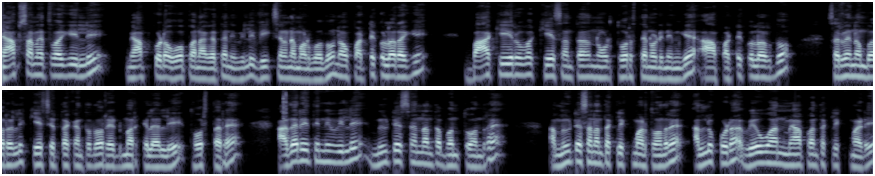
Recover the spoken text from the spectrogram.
ಮ್ಯಾಪ್ ಸಮೇತವಾಗಿ ಇಲ್ಲಿ ಮ್ಯಾಪ್ ಕೂಡ ಓಪನ್ ಆಗುತ್ತೆ. ನೀವು ಇಲ್ಲಿ ವೀಕ್ಷಣೆ ಮಾಡ್ಬೋದು. ನಾವು ಪರ್ಟಿಕ್ಯುಲರ್ ಆಗಿ ಬಾಕಿ ಇರುವ ಕೇಸ್ ಅಂತ ನೋಡಿ ತೋರಿಸ್ತೇವೆ ನೋಡಿ ನಿಮಗೆ. ಆ ಪರ್ಟಿಕ್ಯುಲರ್ದು ಸರ್ವೆ ನಂಬರಲ್ಲಿ ಕೇಸ್ ಇರ್ತಕ್ಕಂಥದ್ದು ರೆಡ್ ಮಾರ್ಕಲ್ಲಿ ತೋರಿಸ್ತಾರೆ. ಅದೇ ರೀತಿ ನೀವು ಇಲ್ಲಿ ಮ್ಯೂಟೇಷನ್ ಅಂತ ಬಂತು ಅಂದರೆ, ಆ ಮ್ಯೂಟೇಷನ್ ಅಂತ ಕ್ಲಿಕ್ ಮಾಡ್ತು ಅಂದರೆ, ಅಲ್ಲೂ ಕೂಡ ವೇವ್ ಆನ್ ಮ್ಯಾಪ್ ಅಂತ ಕ್ಲಿಕ್ ಮಾಡಿ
